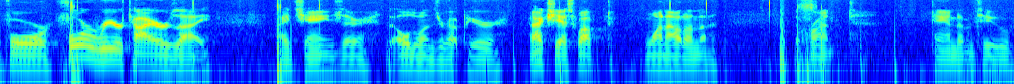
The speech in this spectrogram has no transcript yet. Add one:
For four rear tires, I, I changed. There, the old ones are up here. Actually, I swapped one out on the, the front tandem too,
